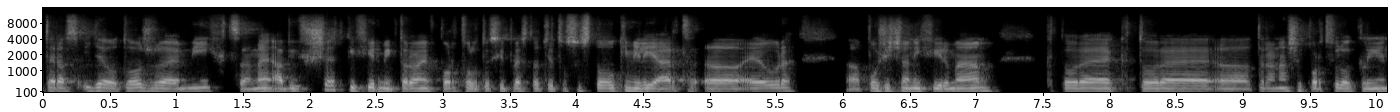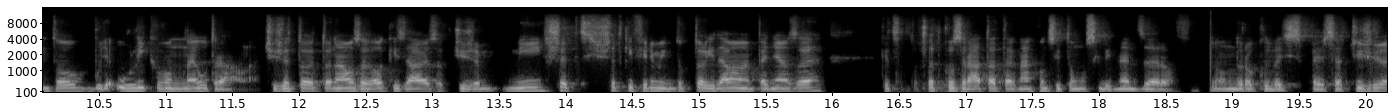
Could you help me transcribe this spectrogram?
teraz ide o to, že my chceme, aby všetky firmy, ktoré máme v portfóliu, to si predstavte, to sú stovky miliard eh, eur eh, požičaných firmám, ktoré, ktoré teda naše portfólio klientov bude uhlíkovo neutrálne. Čiže to je to naozaj veľký záväzok. Čiže my všetky, všetky firmy, do ktorých dávame peniaze, keď sa to všetko zráta, tak na konci to musí byť net zero do roku 2050. Čiže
